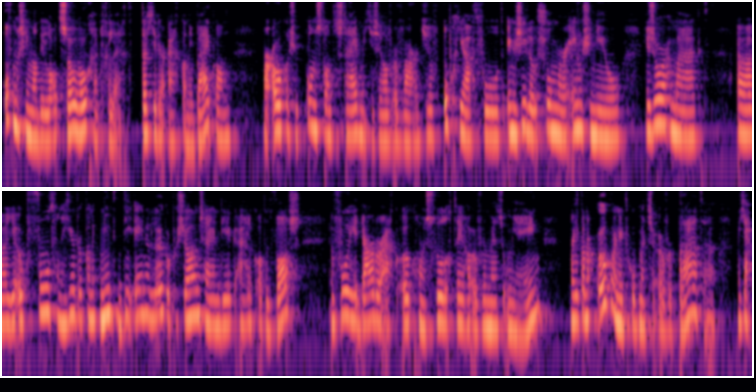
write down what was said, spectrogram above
Of misschien wel die lat zo hoog hebt gelegd dat je er eigenlijk al niet bij kan. Maar ook als je constante strijd met jezelf ervaart, jezelf opgejaagd voelt, energieloos, somber, emotioneel, je zorgen maakt. Uh, je ook voelt van hierdoor kan ik niet die ene leuke persoon zijn die ik eigenlijk altijd was. En voel je je daardoor eigenlijk ook gewoon schuldig tegenover de mensen om je heen. Maar je kan er ook weer niet goed met ze over praten. Want ja,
